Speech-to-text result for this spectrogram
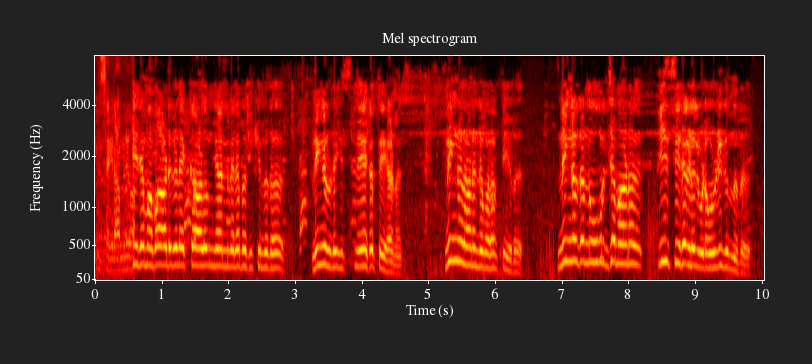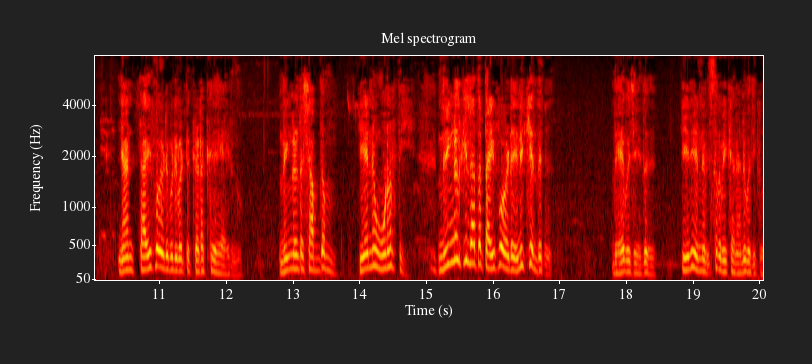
ഇൻസ്റ്റാഗ്രാമിൽ ഞാൻ വിലമതിക്കുന്നത് നിങ്ങളുടെ ഈ സ്നേഹത്തെയാണ്. നിങ്ങളാണ് എന്നെ വളർത്തിയത്. നിങ്ങൾ തന്ന ഊർജമാണ് ഈ സിരകളിലൂടെ ഒഴുകുന്നത്. ഞാൻ ടൈഫോയിഡ് പിടിപെട്ട് കിടക്കുകയായിരുന്നു. നിങ്ങളുടെ ശബ്ദം എന്നെ ഉണർത്തി. നിങ്ങൾക്കില്ലാത്ത ടൈഫോയിഡ് എനിക്കെന്തിന് ദയവ് ചെയ്ത് ഇനി എന്നെ വിശ്രമിക്കാൻ അനുവദിക്കൂ.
